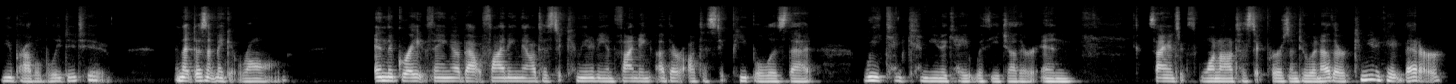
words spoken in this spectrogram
You probably do too. And that doesn't make it wrong. And the great thing about finding the autistic community and finding other autistic people is that we can communicate with each other. And science, one autistic person to another, communicate better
